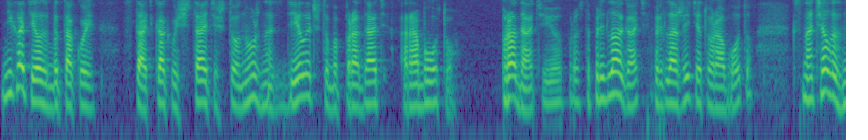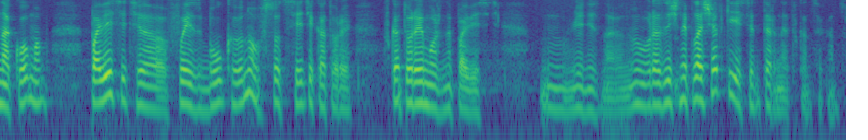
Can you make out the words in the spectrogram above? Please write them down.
Не хотелось бы такой стать. Как вы считаете, что нужно сделать, чтобы продать работу? Продать ее, просто предлагать, предложить эту работу – сначала знакомым, повесить э, в Facebook, ну, в соцсети, которые, в которые можно повесить. Я не знаю, ну, различные площадки есть, интернет, в конце концов.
